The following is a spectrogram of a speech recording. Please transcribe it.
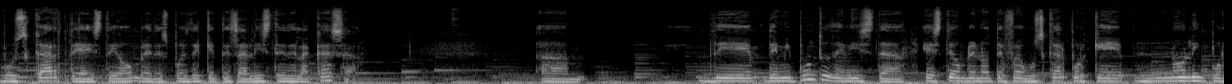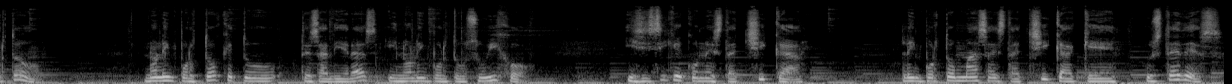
buscarte a este hombre después de que te saliste de la casa. de, de, mi punto de vista, este hombre no te fue a buscar porque no le importó. No le importó que tú te salieras y no le importó su hijo. Y si sigue con esta chica, le importó más a esta chica que ustedes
